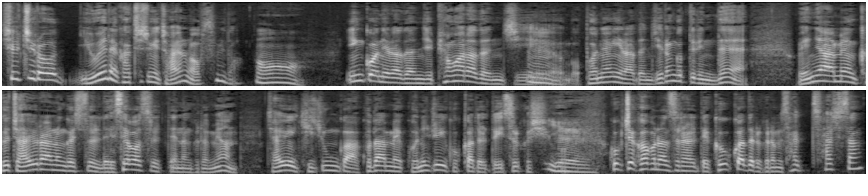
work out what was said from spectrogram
실제로 유엔의 가치 중에 자유는 없습니다. 어. 인권이라든지 평화라든지 음. 뭐 번영이라든지 이런 것들인데 왜냐하면 그 자유라는 것을 내세웠을 때는 그러면 자유의 기준과 그다음에 권위주의 국가들도 있을 것이고 예. 국제 거버넌스를 할 때 그 국가들을 그러면 사, 실상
